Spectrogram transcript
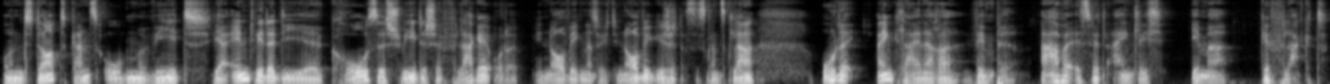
und dort ganz oben weht ja entweder die große schwedische Flagge oder in Norwegen natürlich die norwegische, das ist ganz klar, oder ein kleinerer Wimpel. Aber es wird eigentlich immer geflaggt.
